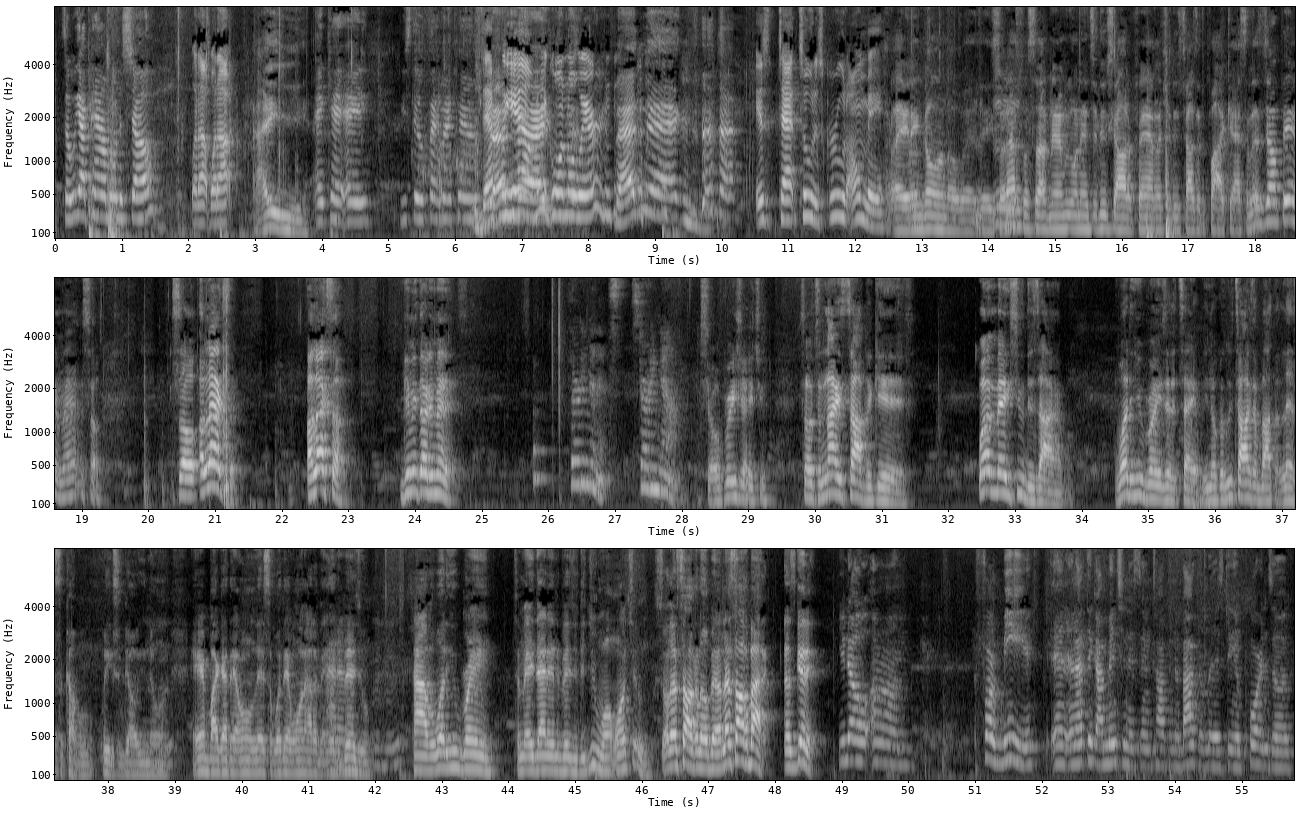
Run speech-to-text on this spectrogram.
So we got Pam on the show, What up? What up? hey, aka you still Fat Mac Pam? Definitely That's am. I ain't going nowhere. bad neck. it's tattooed and screwed on me. Hey, it ain't going nowhere, G. So mm-hmm. that's what's up, man. We want to introduce y'all to Pam, introduce y'all to the podcast, and let's jump in, man. So, so Alexa, Alexa, give me thirty minutes. 30 minutes, starting now. Sure appreciate you. So tonight's topic is what makes you desirable. What do you bring to the table? You know, because we talked about the list a couple weeks ago. You know, and everybody got their own list of what they want out of an individual. However, what do you bring to make that individual that you want want you? So let's talk a little bit. Let's talk about it. Let's get it. You know, um, for me, and, and I think I mentioned this in talking about the list, the importance of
